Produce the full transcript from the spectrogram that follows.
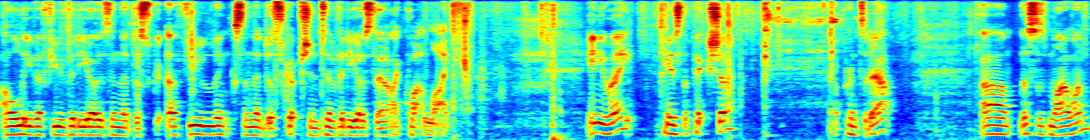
I'll leave a few videos in the a few links in the description to videos that I quite like. Anyway, here's the picture. I printed it out. Um, this is my one.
